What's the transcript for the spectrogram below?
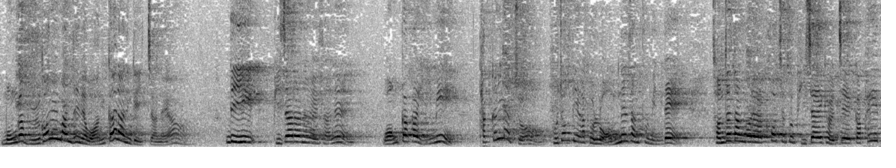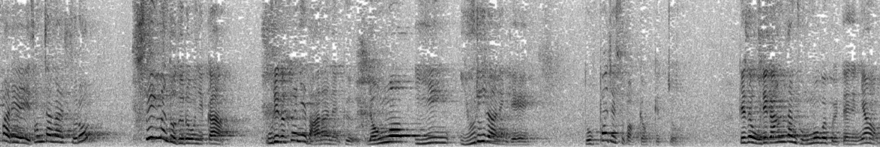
뭔가 물건을 만들면 원가라는 게 있잖아요. 근데 이 비자라는 회사는 원가가 이미 다 끝났죠. 고정비가 별로 없는 상품인데 전자상거래가 커지고 비자의 결제액과 페이팔이 성장할수록 수익만 더 들어오니까 우리가 흔히 말하는 그 영업이익률이라는 게 높아질 수밖에 없겠죠. 그래서 우리가 항상 종목을 볼 때는요,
